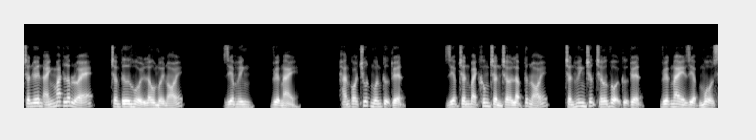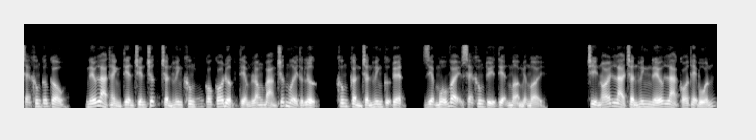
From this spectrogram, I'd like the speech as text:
Trần uyên ánh mắt lấp lóe châm tư hồi lâu mới nói, diệp huynh, việc này, hắn có chút muốn cự tuyệt. Diệp trần bạch không trần chờ lập tức nói, trần huynh trước chớ vội cự tuyệt, việc này diệp mộ sẽ không cưỡng cầu. Nếu là thành tiên chiến trước, trần huynh không có có được tiềm long bảng trước mười thực lực, không cần trần huynh cự tuyệt, diệp mộ vậy sẽ không tùy tiện mở miệng mời chỉ nói là trần huynh nếu là có thể bốn.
